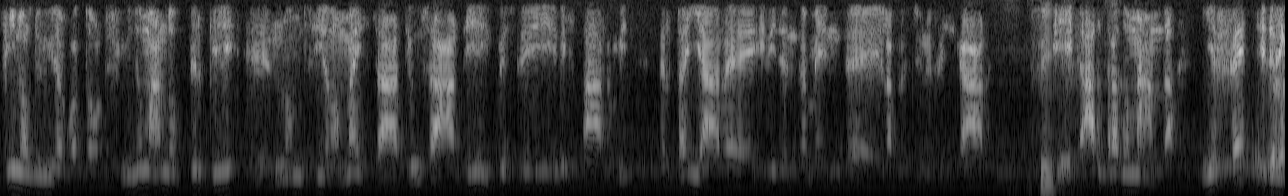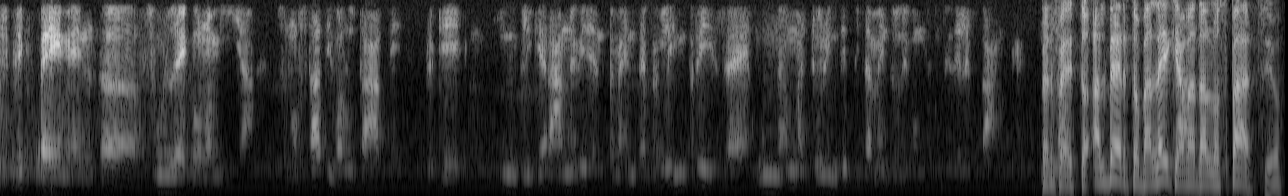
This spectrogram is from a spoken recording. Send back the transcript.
fino al 2014. Mi domando perché eh, non siano mai stati usati questi risparmi per tagliare evidentemente la pressione fiscale. Sì. E altra domanda, gli effetti dello split payment uh, sull'economia stati valutati perché implicheranno evidentemente per le imprese un maggiore indebitamento nei confronti delle banche. Perfetto. Alberto, ma lei chiama dallo spazio?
